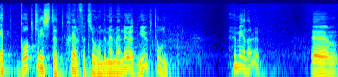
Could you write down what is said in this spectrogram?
Ett gott kristet självförtroende men med en ödmjuk ton. Hur menar du? Um,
